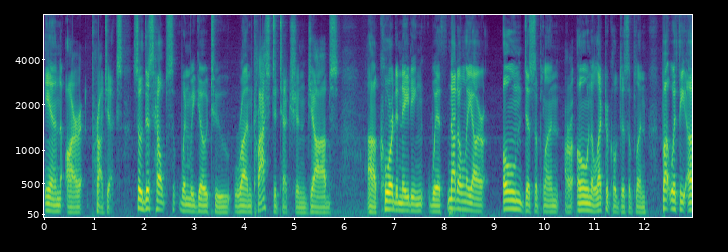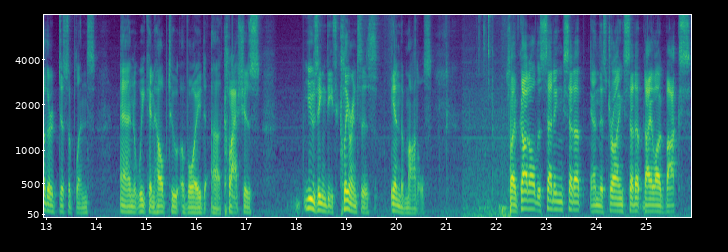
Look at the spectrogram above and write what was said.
in our projects. So this helps when we go to run clash detection jobs uh, coordinating with not only our own discipline, our own electrical discipline, but with the other disciplines. And we can help to avoid uh, clashes using these clearances in the models. So I've got all the settings set up and this drawing setup dialog box.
